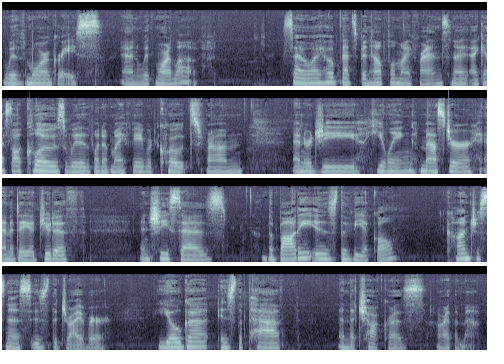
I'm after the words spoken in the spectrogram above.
with more grace, and with more love. So I hope that's been helpful, my friends. And I, I guess I'll close with one of my favorite quotes from energy healing master Anodea Judith. And she says, The body is the vehicle Consciousness is the driver, yoga is the path, and the chakras are the map.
